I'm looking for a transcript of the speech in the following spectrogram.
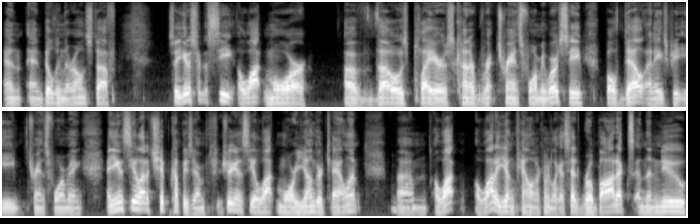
and, and building their own stuff. So you're going to start to see a lot more of those players kind of transforming. We're seeing both Dell and HPE transforming, and you're going to see a lot of chip companies there. I'm sure you're going to see a lot more younger talent. Mm -hmm. um, a lot, a lot of young talent are coming. Like I said, robotics and the new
